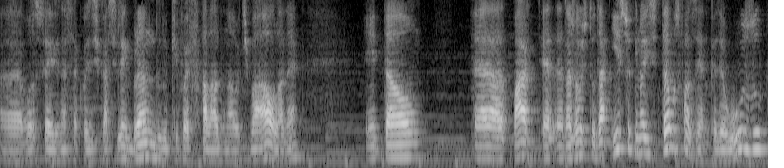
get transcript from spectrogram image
uh, vocês nessa coisa de ficar se lembrando do que foi falado na última aula, né? Então, é, parte, é, nós vamos estudar isso que nós estamos fazendo, quer dizer, o uso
